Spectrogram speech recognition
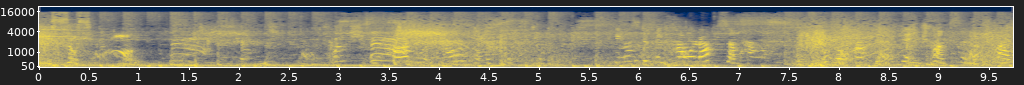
He's so strong. He must have been powered up somehow. We'll have to defend Trunks in this fight.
